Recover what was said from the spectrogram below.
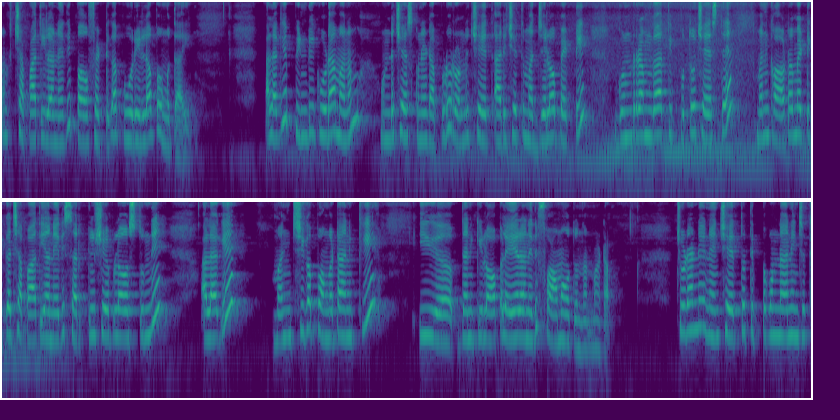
మనకు చపాతీలు అనేది పర్ఫెక్ట్గా పూరీలా పొంగుతాయి. అలాగే పిండి కూడా మనం ఉండ చేసుకునేటప్పుడు రెండు చేతి అరిచేతి మధ్యలో పెట్టి గుండ్రంగా తిప్పుతూ చేస్తే మనకి ఆటోమేటిక్గా చపాతీ అనేది సర్కిల్ షేప్లో వస్తుంది. అలాగే మంచిగా పొంగటానికి ఈ దానికి లోపల ఎయిర్ అనేది ఫామ్ అవుతుందన్నమాట. చూడండి నేను చేతితో తిప్పకుండా ఇంచక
